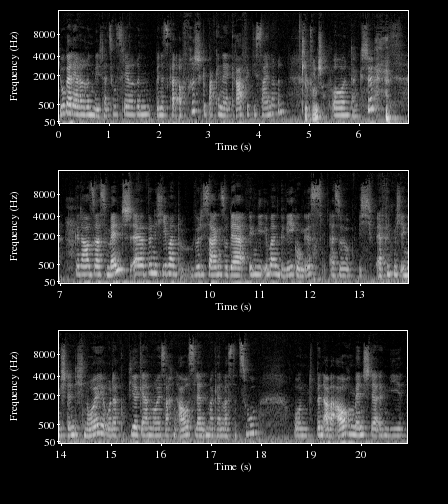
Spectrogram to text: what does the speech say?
Yogalehrerin, Meditationslehrerin, bin jetzt gerade auch frisch gebackene Grafikdesignerin. Glückwunsch. Und Dankeschön. Genau, so als Mensch äh, bin ich jemand, würde ich sagen, so der irgendwie immer in Bewegung ist. Also ich erfinde mich irgendwie ständig neu oder probiere gern neue Sachen aus, lerne immer gern was dazu und bin aber auch ein Mensch, der irgendwie,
